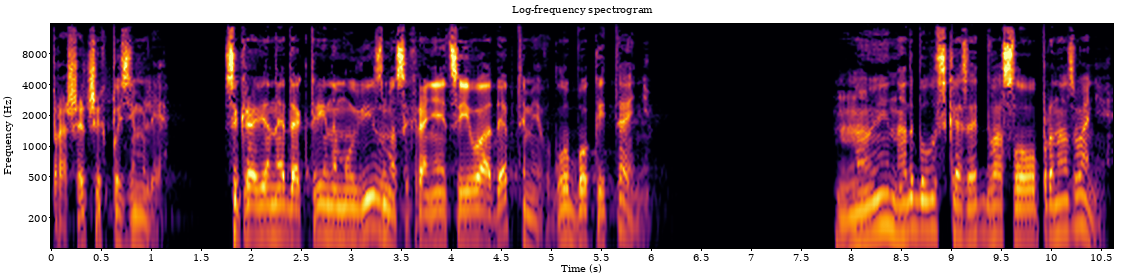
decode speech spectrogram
прошедших по земле. Сокровенная доктрина мувизма сохраняется его адептами в глубокой тайне. Ну и надо было сказать два слова про название.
